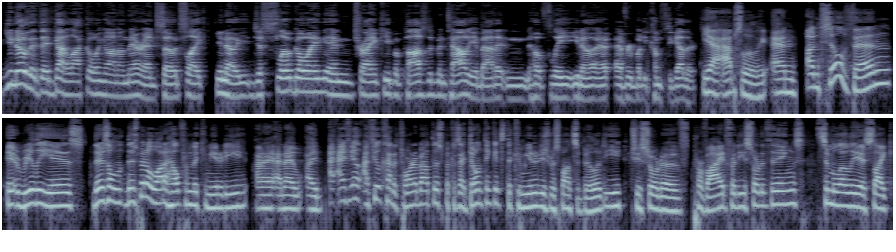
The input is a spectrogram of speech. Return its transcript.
You know that they've got a lot going on on their end, so it's like you know you just slow going and try and keep a positive mentality about it, and hopefully you know everybody comes together. Yeah, absolutely. And until then, it really is. There's a there's been a lot of help from the community, and I and I I, I I feel kind of torn about this because I don't think it's the community's responsibility to sort of provide for these sort of things. Similarly, it's like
